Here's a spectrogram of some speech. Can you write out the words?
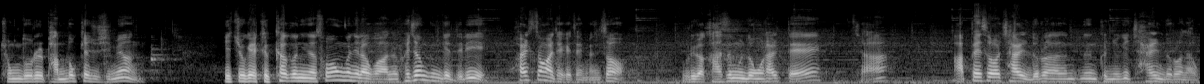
정도를 반복해 주시면 이쪽에 극하근이나 소원근이라고 하는 회전근개들이 활성화되게 되면서 우리가 가슴 운동을 할 때 자, 앞에서 잘 늘어나는 근육이 잘 늘어나고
